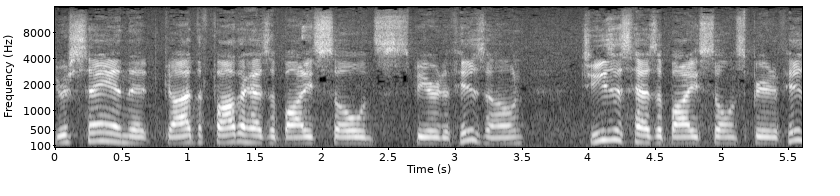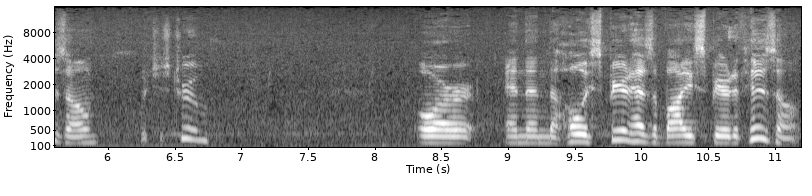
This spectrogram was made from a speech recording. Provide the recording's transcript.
you're saying that God the Father has a body, soul, and spirit of his own. Jesus has a body, soul, and spirit of his own, which is true. Or and then the Holy Spirit has a body, spirit of his own.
